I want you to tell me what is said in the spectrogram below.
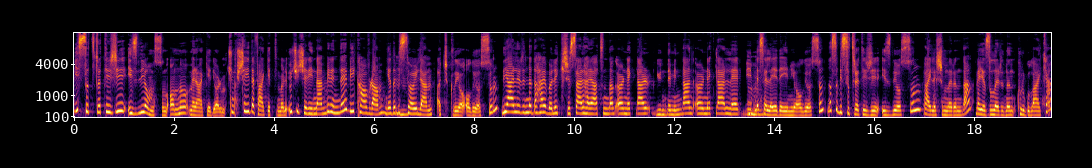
Bir strateji izliyor musun? Onu merak ediyorum. Çünkü şeyi de fark ettim böyle üç içeriğinden birinde bir kavram ya da bir söylem açıklıyor oluyorsun. Diğerlerinde daha böyle kişisel hayatından örnekler, gündeminden örneklerle bir meseleye değiniyor oluyorsun. Nasıl bir strateji izliyorsun paylaşımlarında ve yazılarının kurgularken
